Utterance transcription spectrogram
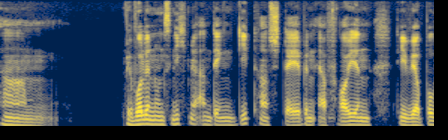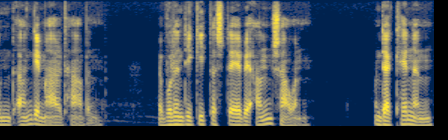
ähm, wir wollen uns nicht mehr an den Gitterstäben erfreuen, die wir bunt angemalt haben. Wir wollen die Gitterstäbe anschauen und erkennen,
